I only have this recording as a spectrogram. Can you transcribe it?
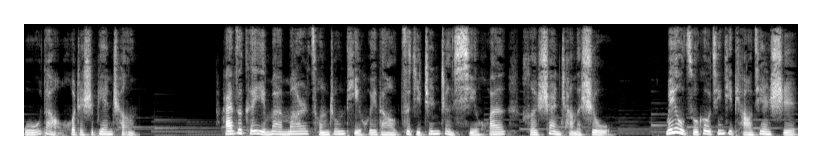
舞蹈或者是编程。孩子可以慢慢从中体会到自己真正喜欢和擅长的事物。没有足够经济条件时，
